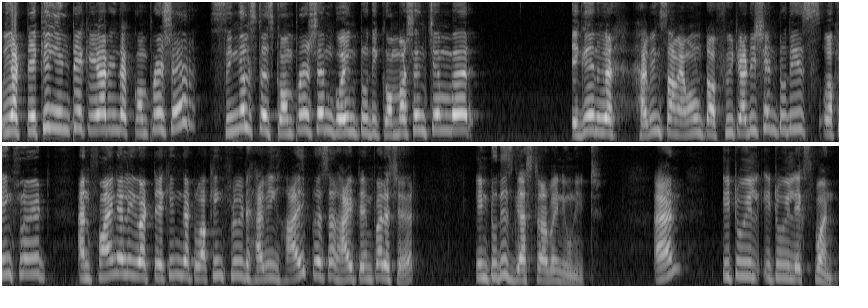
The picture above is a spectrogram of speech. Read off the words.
We are taking intake air in the compressor, single stage compression going to the combustion chamber again we are having some amount of heat addition to this working fluid and finally you are taking that working fluid having high pressure high temperature into this gas turbine unit and it will it will expand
